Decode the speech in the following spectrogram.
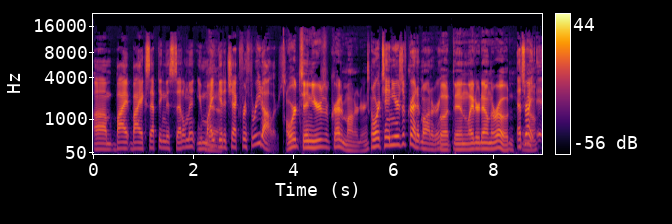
um, by by accepting this settlement. You might Yeah. get a check for three dollars or 10 years of credit monitoring. or ten years of credit monitoring. But then later down the road, That's right. know, Uh,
